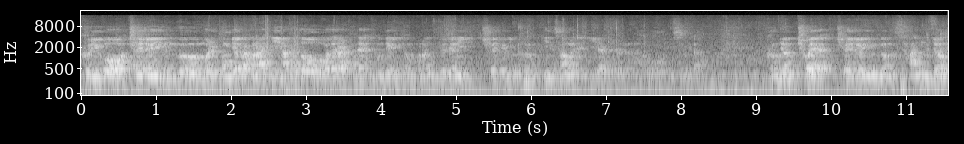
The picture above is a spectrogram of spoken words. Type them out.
그리고 최저임금을 동결하거나 인하해도 모자랄 판에 문재인 정부는 여전히 최저임금 인상을 이야기를 하고 있습니다. 금년 초에 최저임금 산정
